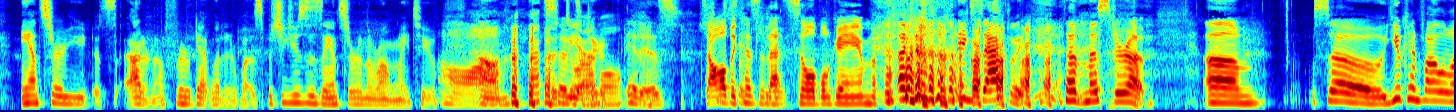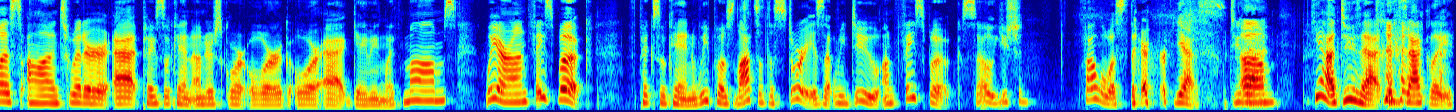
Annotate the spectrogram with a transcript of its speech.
answer you. It's, I don't know, forget what it was, but she uses answer in the wrong way too. Um, That's so yeah, adorable. it is. It's all She's so because of that syllable game. exactly. That messed her up. Um, so you can follow us on Twitter at pixelkin underscore org or at gaming with moms. We are on Facebook, Pixelkin. We post lots of the stories that we do on Facebook, so you should follow us there. Yes. Do that. Um, yeah, do that exactly.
